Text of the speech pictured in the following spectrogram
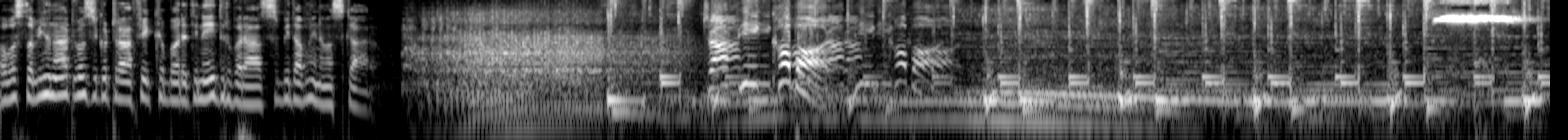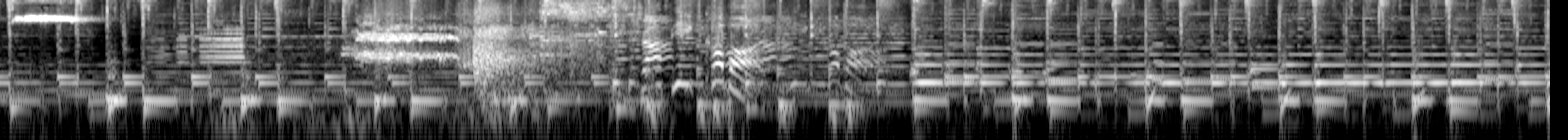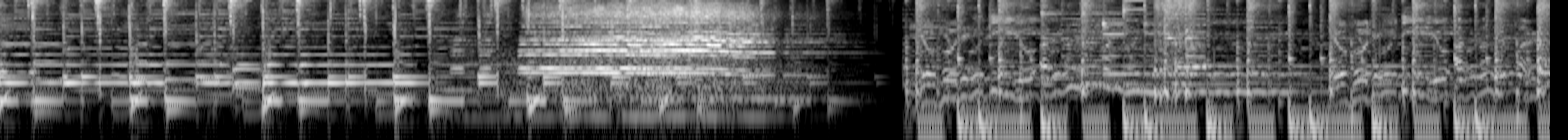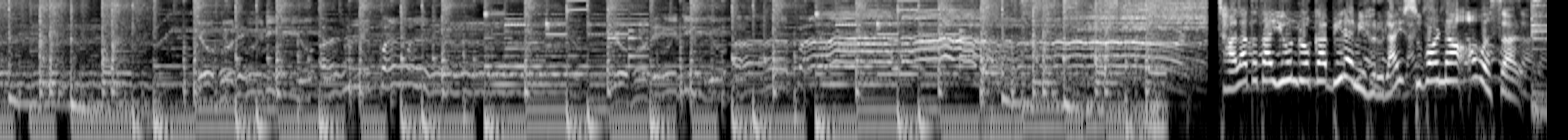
अवस्था बिहान आठ बजेको ट्राफिक खबर यति नै ध्रुवराज बिदा भई नमस्कार। ट्राफिक खबर। ट्राफिक खबर। छाला तथा यौन रोगका बिरामीहरूलाई सुवर्ण अवसर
